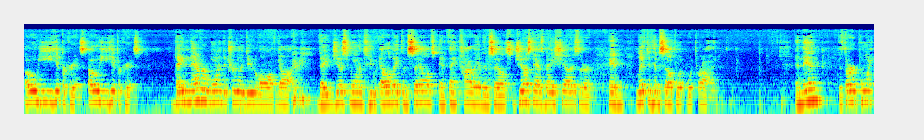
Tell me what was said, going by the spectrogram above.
Oh, ye hypocrites, oh, ye hypocrites. They never wanted to truly do the law of God. They just wanted to elevate themselves and think highly of themselves, just as Belshazzar had lifted himself with, with pride. And then the third point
